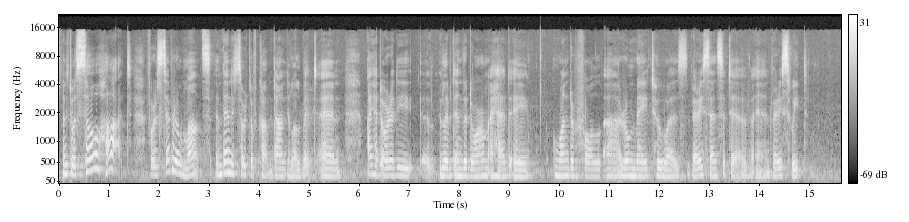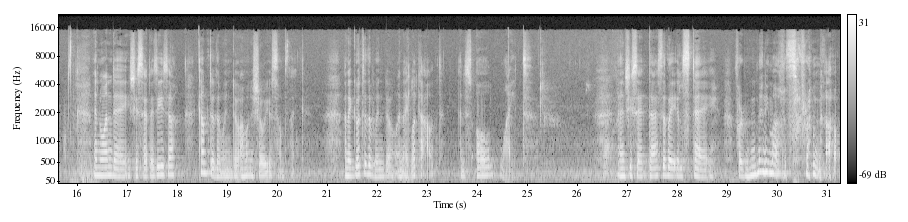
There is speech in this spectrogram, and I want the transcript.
And it was so hot for several months, and then it sort of calmed down a little bit. And I had already uh, lived in the dorm. I had a wonderful uh, roommate who was very sensitive and very sweet. And one day she said, Azizah, come to the window, I want to show you something. And I go to the window and I look out, and it's all white. And she said, That's the way it'll stay for many months from now.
